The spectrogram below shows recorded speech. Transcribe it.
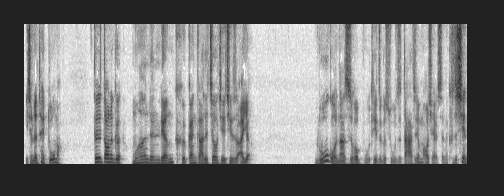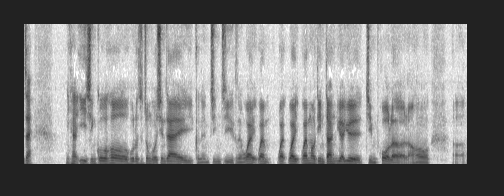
以前人太多嘛，但是到那个模棱两可、尴尬的交界期的时候，哎呀，如果那时候补贴这个数字，大家就毛起来生了。可是现在，你看疫情过后，或者是中国现在可能经济可能外外外外外贸订单越来越紧迫了，然后呃，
